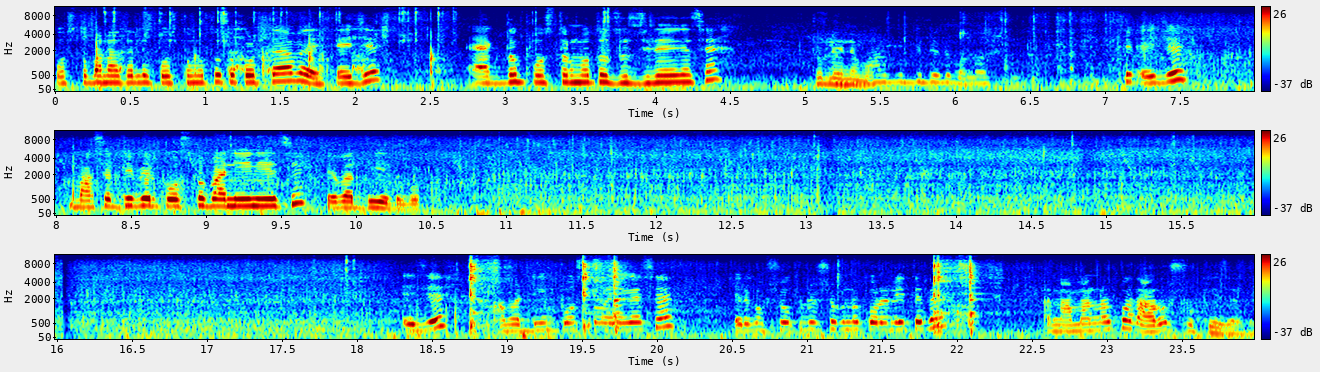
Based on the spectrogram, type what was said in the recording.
পোস্ত বানাতে হলে পোস্ত মতো তো করতে হবে। এই যে একদম পোস্তর মতো ঝুরঝুরে হয়ে গেছে তুলে নেব। এই যে মাছের ডিমের পোস্ত বানিয়ে নিয়েছি এবার দিয়ে দেবো। এই যে আমার ডিম পোস্ত হয়ে গেছে, এরকম শুকনো শুকনো করে নিতে হবে, আর নামানোর পর আরও শুকিয়ে যাবে।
